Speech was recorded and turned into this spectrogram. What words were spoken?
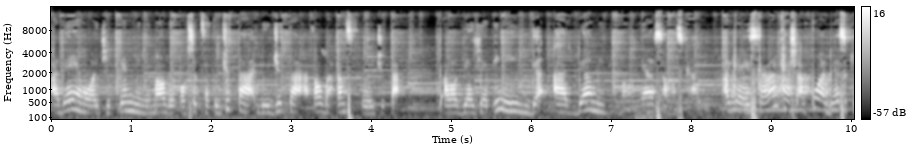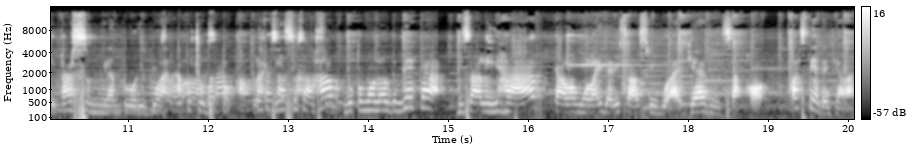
ada yang wajibin minimal deposit 1 juta, 2 juta, atau bahkan 10 juta. Kalau di ajaib ini nggak ada minimalnya sama sekali. Oke, okay, sekarang cash aku ada sekitar 90 ribuan. Aku coba top up lagi. Investasi saham butuh modal gede, Kak. Bisa lihat kalau mulai dari 100 ribu aja bisa kok pasti ada jalan.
